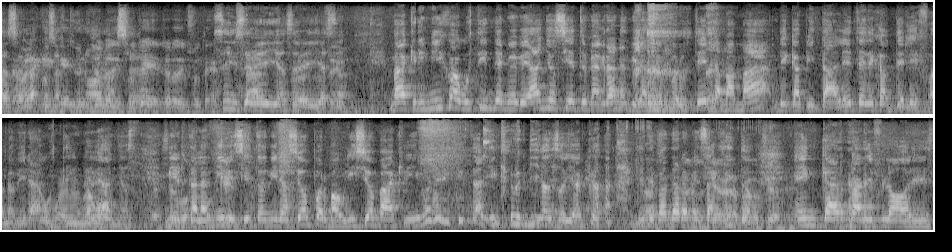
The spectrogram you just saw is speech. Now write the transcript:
La hacer verdad las que- cosas que que uno yo lo disfruté, hacer. yo lo disfruté. Sí, se veía, se veía, sí. Macri, mi hijo Agustín de nueve años siente una gran admiración por usted, la mamá de Capital. ¿eh? Te deja un teléfono. Mira, Agustín, Bueno, nueve años. puede ser Mirta, la admiro y siento admiración por Mauricio Macri. Y vos le dijiste a alguien que venías hoy acá, que No, te mandara mensajito producción. en carna de flores.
